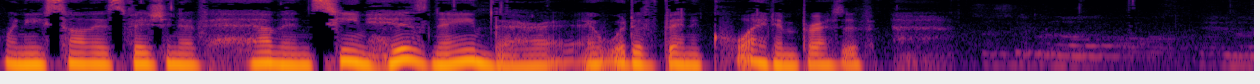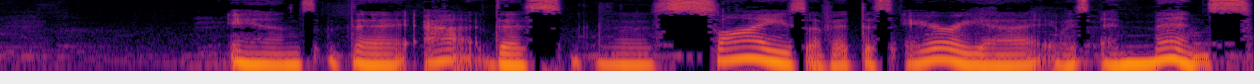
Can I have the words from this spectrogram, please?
When he saw this vision of heaven, seeing his name there, it would have been quite impressive and the uh, this the size of it, this area, it was immense.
